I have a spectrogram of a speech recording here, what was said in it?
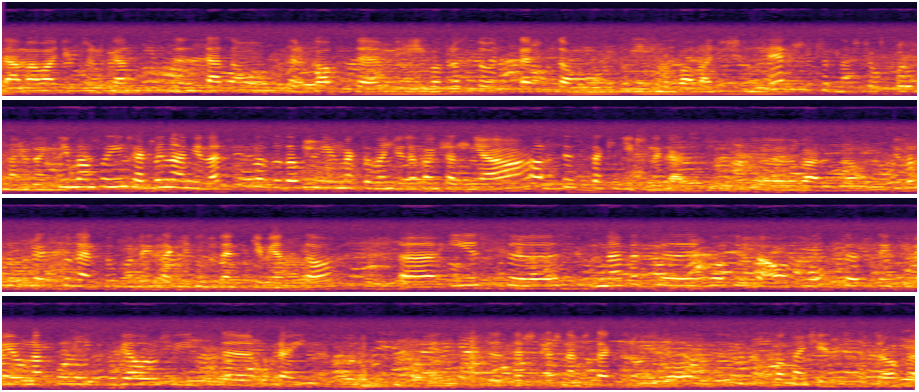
ta mała dziewczynka z tatą cyrkowcem i po prostu też chcą spróbować. Jak z żywnością w porównaniu do innych? Nie mam pojęcia, jakby na nie narwie jest bardzo dobrze, nie wiem jak to będzie do końca dnia, ale to jest taki liczny casting e, bardzo. I bardzo dużo jest studentów, bo to jest takie studenckie miasto e, i jest e, nawet e, było kilka osób, które tutaj studiują na polu z Białorusi i z e, Ukrainy. Więc e, też, też nam się tak zrobiło po sąsiedztwu trochę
